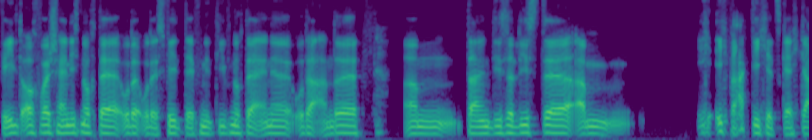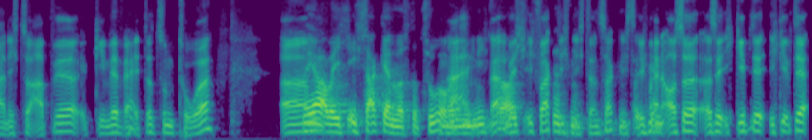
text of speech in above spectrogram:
fehlt auch wahrscheinlich noch der, oder, oder es fehlt definitiv noch der eine oder andere ähm, da in dieser Liste. Ähm, ich, ich frage dich jetzt gleich gar nicht zur Abwehr, gehen wir weiter zum Tor. Ähm, naja, aber ich, ich sag gern was dazu. Aber nein, nein aber ich, ich frage dich nicht, dann sag nichts. Okay. Ich meine, außer, also ich gebe dir, geb dir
